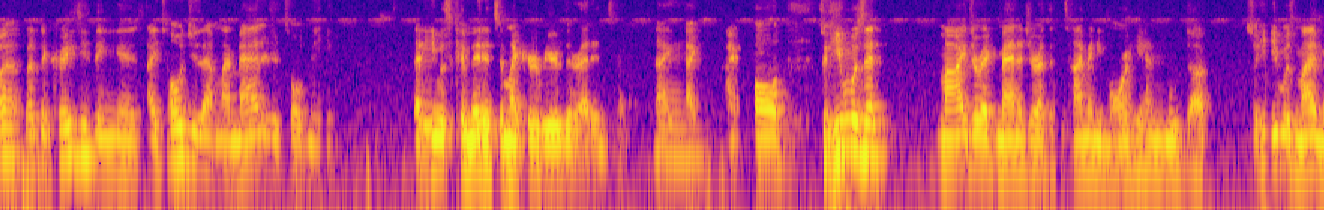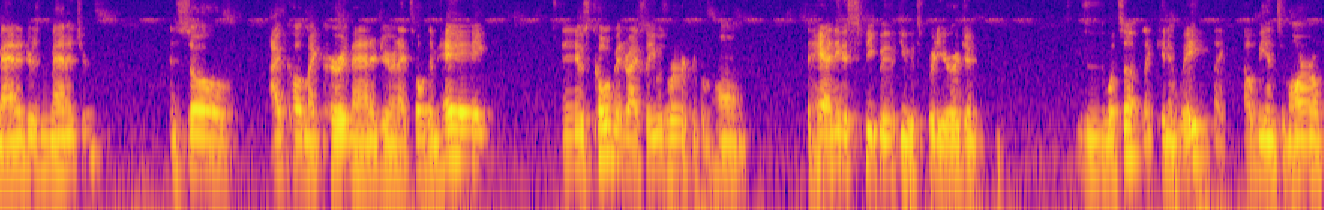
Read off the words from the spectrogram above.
But but the crazy thing is, I told you that my manager told me that he was committed to my career there at Intel. I, I, I called. So he wasn't my direct manager at the time anymore. He hadn't moved up. So he was my manager's manager. And so I called my current manager and I told him, hey, and it was COVID, right? So he was working from home. Said, hey, I need to speak with you. It's pretty urgent. He says, what's up? Like, can it wait? Like, I'll be in tomorrow.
